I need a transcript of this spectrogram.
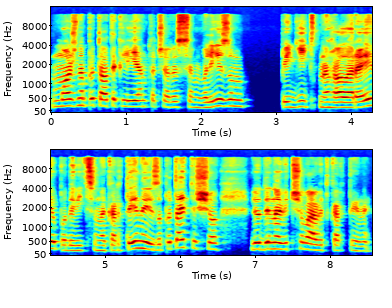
Можна питати клієнта через символізм, підіть на галерею, подивіться на картини і запитайте, що людина відчуває від картини.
